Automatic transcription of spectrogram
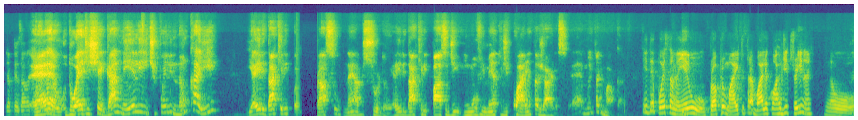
já pesava... É, o, do Ed chegar nele e, tipo, ele não cair. E aí ele dá aquele braço né, absurdo. E aí ele dá aquele passe de, em movimento de 40 jardas. É muito animal, cara. E depois também e... o próprio Mike trabalha com RG3, né? No,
